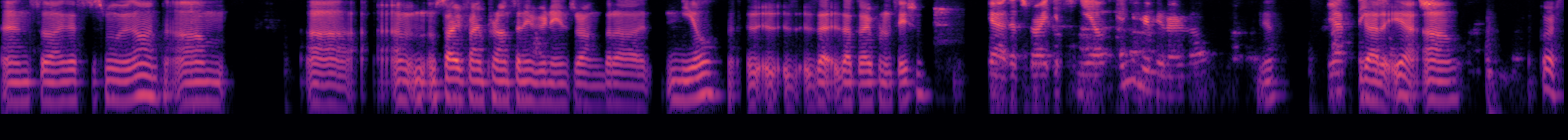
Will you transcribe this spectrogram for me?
and so I guess just moving on. Um, uh, I'm, I'm sorry if I pronounce any of your names wrong, but uh, Neil, is, is that is that the right pronunciation? Yeah, that's right. It's Neil. Can you hear me very well? Yeah. Yeah. Got it. Yeah. Um, of course.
